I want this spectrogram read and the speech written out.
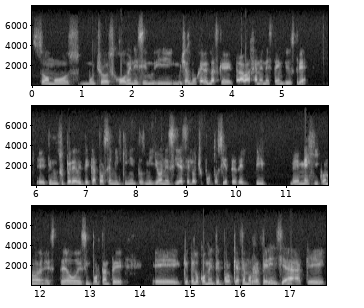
Somos muchos jóvenes y, muchas mujeres las que trabajan en esta industria. Eh, tiene un superávit de 14.500 millones y es el 8.7 del PIB de México, ¿no? Este es importante eh, que te lo comente porque hacemos referencia a que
